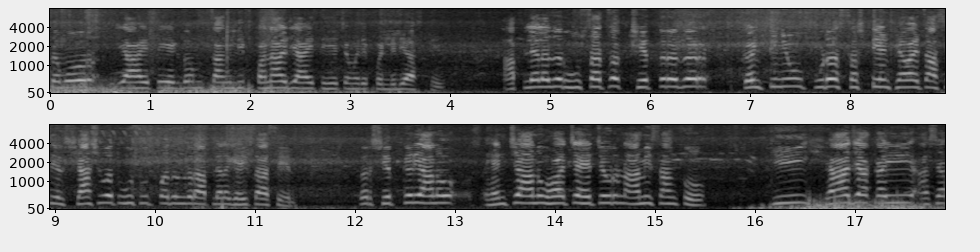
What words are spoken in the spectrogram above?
समोर जे आहे ते एकदम चांगली पनाळ जी आहे ते ह्याच्यामध्ये पडलेली असते. आपल्याला जर ऊसाचं क्षेत्र जर कंटिन्यू पुढं सस्टेन ठेवायचं असेल शाश्वत ऊस उत्पादन जर आपल्याला घ्यायचं असेल तर शेतकरी अनु ह्यांच्या अनुभवाच्या ह्याच्यावरून आम्ही सांगतो की ह्या ज्या काही अशा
